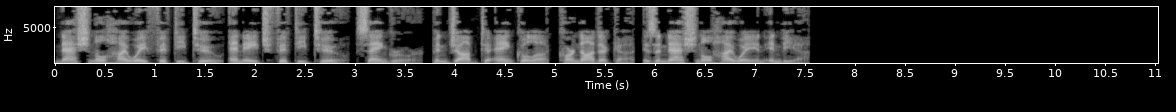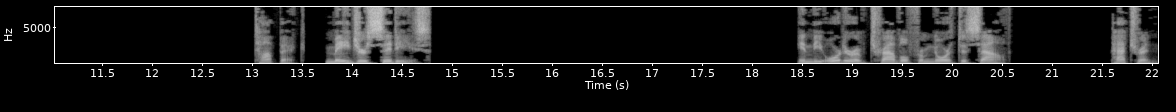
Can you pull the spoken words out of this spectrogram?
National Highway 52 NH52, Sangrur, Punjab to Ankola, Karnataka, is a national highway in India. Major cities In the order of travel from north to south Patran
